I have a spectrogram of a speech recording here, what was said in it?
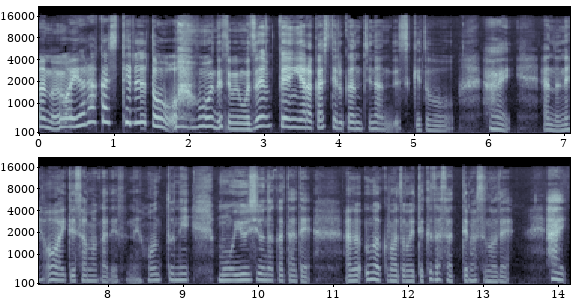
あの、まあ、やらかしてると思うんですよ。もう全編やらかしてる感じなんですけど、はい。あのね、お相手様がですね、本当にもう優秀な方で、あの、うまくまとめてくださってますので、はい。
